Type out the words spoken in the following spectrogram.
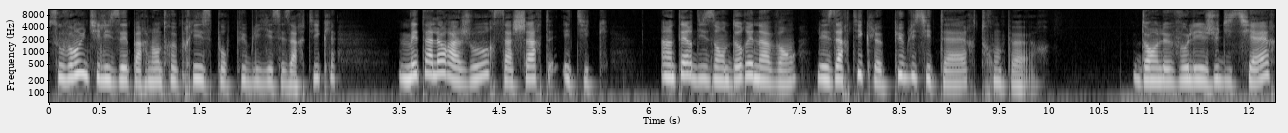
souvent utilisé par l'entreprise pour publier ses articles, met alors à jour sa charte éthique, interdisant dorénavant les articles publicitaires trompeurs. Dans le volet judiciaire,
